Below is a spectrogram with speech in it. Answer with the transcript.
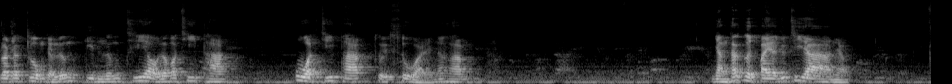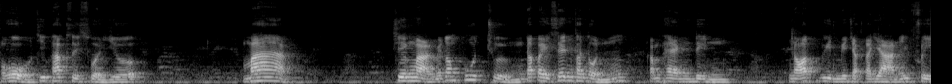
เราจะลงแต่เรื่องกินเรื่องเที่ยวแล้วก็ที่พัก อวดที่พักสวยๆนะครับ อย่างถ้าเกิดไปอยุธยาเนี่ยโอ้โหที่พักสวยๆเยอะ มาก เชียงใหม่ไม่ต้องพูดถึงถ้าไปเส้นถนนกำแพงดินนอตวินมีจักรยานให้ฟรี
